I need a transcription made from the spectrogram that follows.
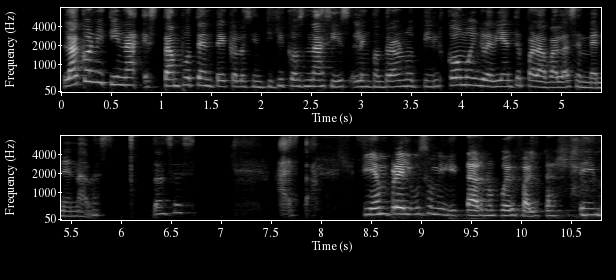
La conitina es tan potente que los científicos nazis le encontraron útil como ingrediente para balas envenenadas. Entonces, ahí está. Siempre el uso militar no puede faltar. Sí.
